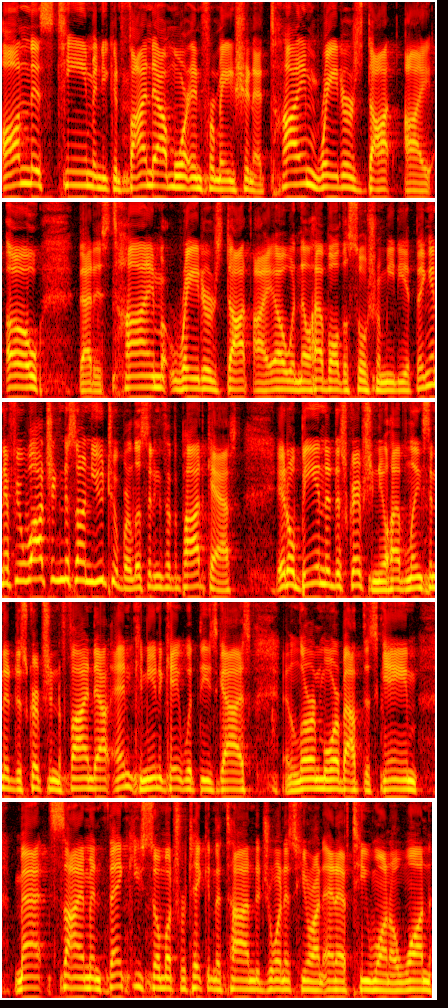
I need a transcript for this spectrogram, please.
on this team, and you can find out more information at timeraiders.io. That is timeraiders.io, and they'll have all the social media thing. And if you're watching this on YouTube or listening to the podcast, it'll be in the description. You'll have links in the description to find out and communicate with these guys and learn more about this game. Matt, Simon, thank you so much for taking the time to join us here on NFT 101.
